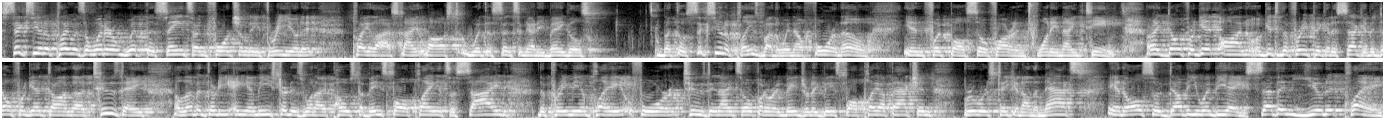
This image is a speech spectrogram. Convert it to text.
Six-unit play was a winner with the Saints. Unfortunately, three-unit play last night lost with the Cincinnati Bengals. But those six unit plays, by the way, now 4 0 in football so far in 2019. All right, don't forget on, we'll get to the free pick in a second, but don't forget on uh, Tuesday, 11.30 a.m. Eastern is when I post a baseball play. It's a side, the premium play for Tuesday night's opener in Major League Baseball playoff action. Brewers taking on the Nats, and also WNBA, seven unit play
